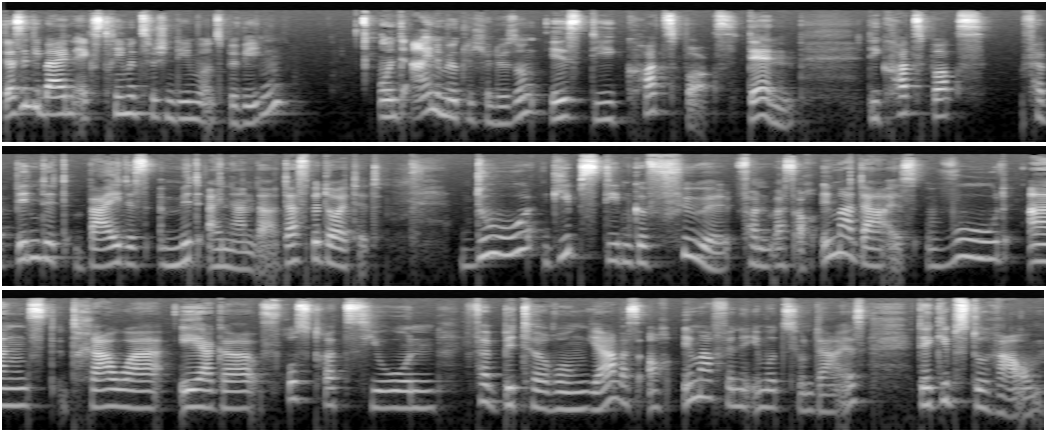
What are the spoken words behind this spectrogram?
das sind die beiden Extreme, zwischen denen wir uns bewegen. Und eine mögliche Lösung ist die Kotzbox, denn die Kotzbox verbindet beides miteinander. Das bedeutet, du gibst dem Gefühl von was auch immer da ist, Wut, Angst, Trauer, Ärger, Frustration, Verbitterung, ja, was auch immer für eine Emotion da ist, der gibst du Raum.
